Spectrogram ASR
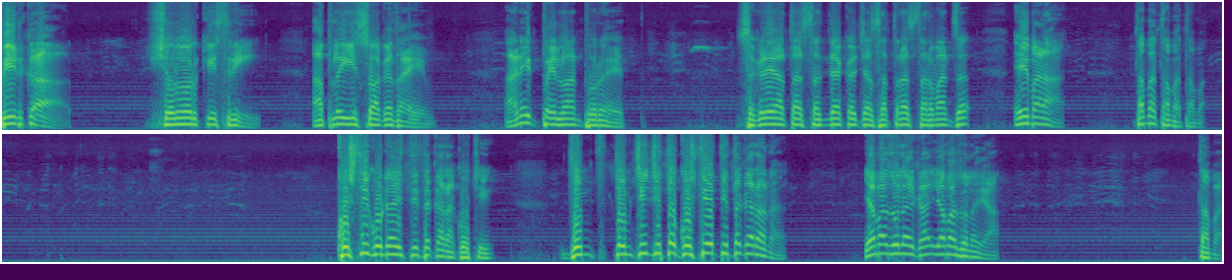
बीडकर शरोर केसरी आपलंही स्वागत आहे. अनेक पैलवान पोरं आहेत. सगळे आता संध्याकाळच्या सतरा सर्वांचं. ए बाळा थांबा थांबा थांबा. कुस्ती कुठे आहे तिथं करा कोचिंग. तुम तुमची जिथं कुस्ती आहे तिथं करा ना. या बाजूला आहे का? या बाजूला या. थांबा.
